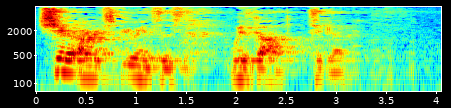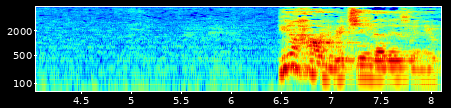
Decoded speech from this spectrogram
share our experiences with God together. You know how enriching that is when you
